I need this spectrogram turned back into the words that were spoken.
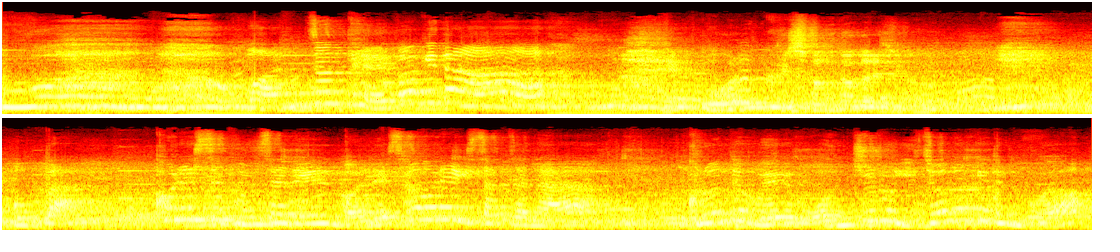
우와, 완전 대박이다. 뭘그 정도 가지고. 오빠, 코레스 본사는 원래 서울에 있었잖아. 그런데 왜 원주로 이전하게 된 거야?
